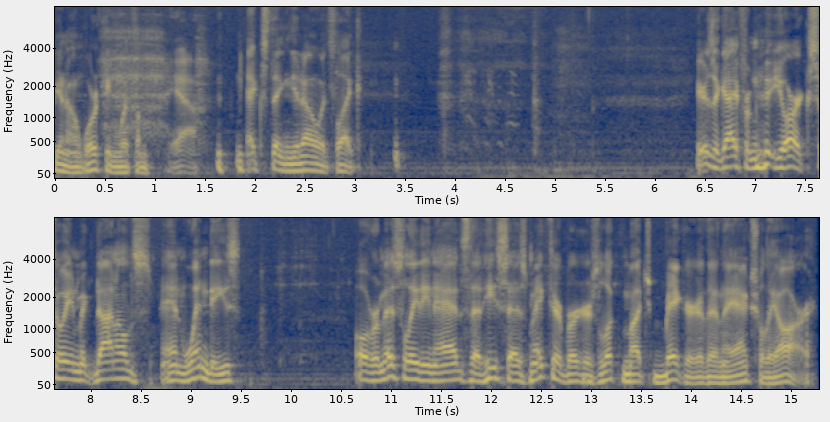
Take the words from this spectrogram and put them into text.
you know, working with them. Yeah. Next thing you know, it's like. Here's a guy from New York suing McDonald's and Wendy's over misleading ads that he says make their burgers look much bigger than they actually are.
